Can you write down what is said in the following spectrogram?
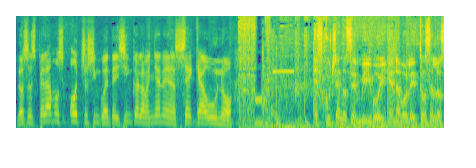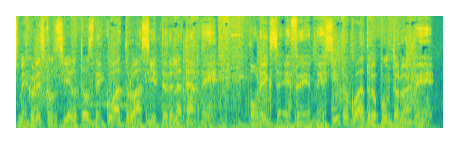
Los esperamos 8.55 de la mañana en Azteca 1. Escúchanos en vivo y gana boletos a los mejores conciertos de 4 a 7 de la tarde por Exa FM 104.9.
